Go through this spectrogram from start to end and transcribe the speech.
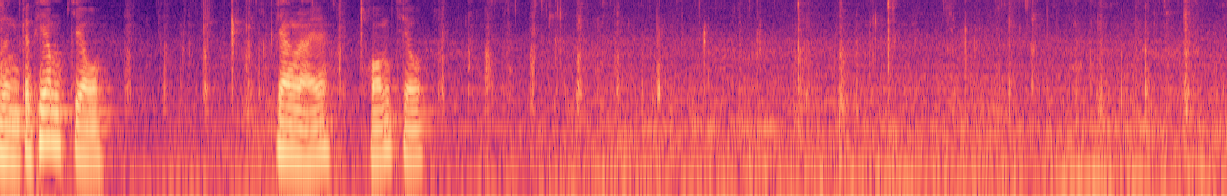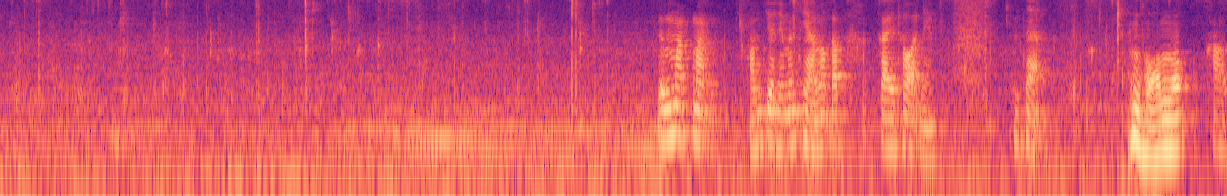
หนึ่งกระเทียมเจียวอย่างไรเลยหอมเจียวเป็นมักมักหอมเจียวที่มันแถมมากับไก่ทอดเนี่ยมันแซ่บหอมเนาะครับ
